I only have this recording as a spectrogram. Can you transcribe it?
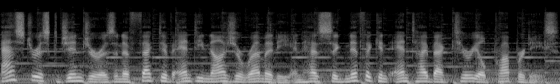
Asterisk ginger is an effective anti-nausea remedy and has significant antibacterial properties.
